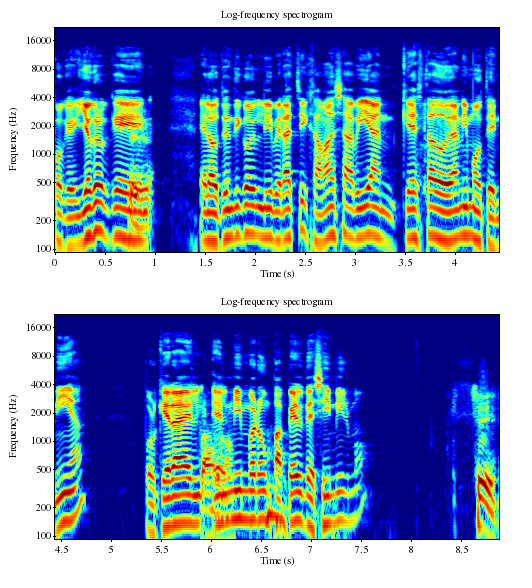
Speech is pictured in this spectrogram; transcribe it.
Porque yo creo que el auténtico Liberace jamás sabían qué estado de ánimo tenía porque era él, mismo era un papel de sí mismo. Sí,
